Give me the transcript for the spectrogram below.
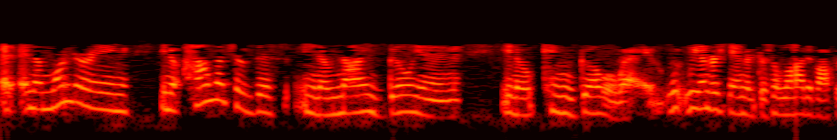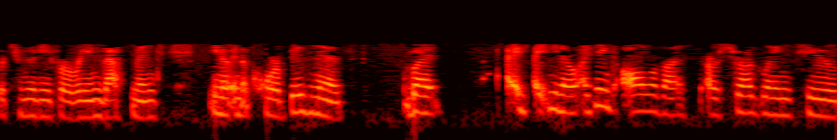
I'm wondering, you know, how much of this, you know, $9 billion, you know, can go away? We understand that there's a lot of opportunity for reinvestment, you know, in the core business. But I, you know, I think all of us are struggling to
